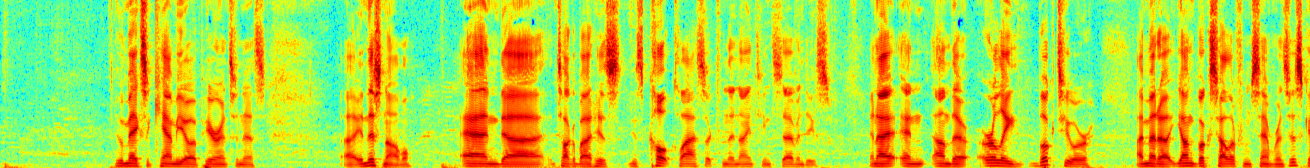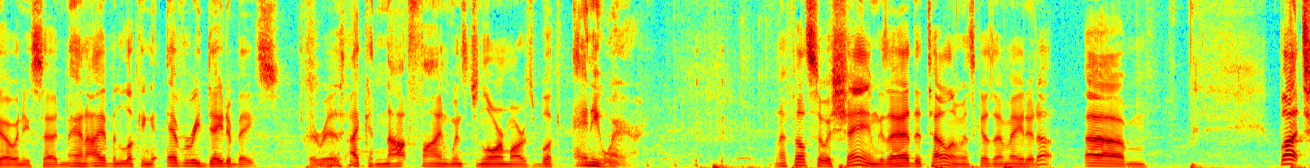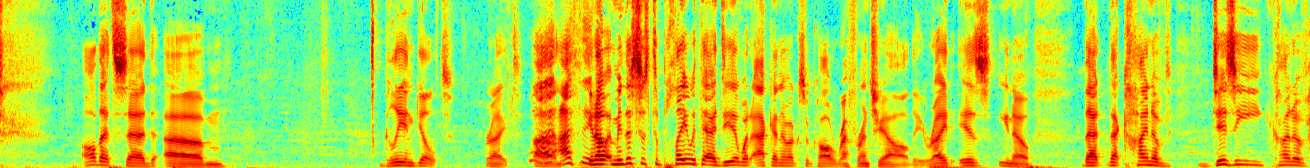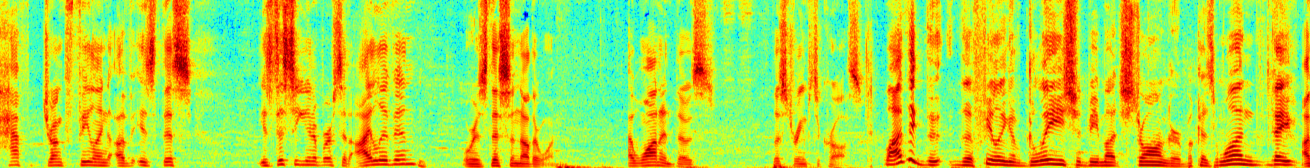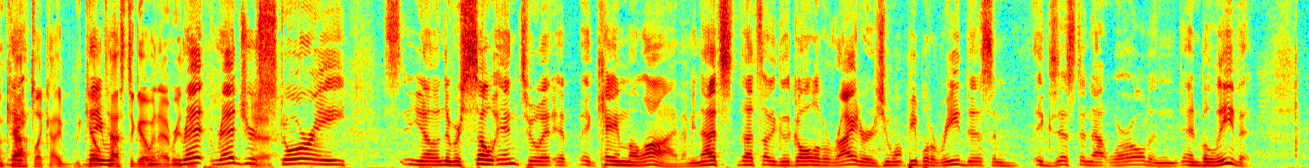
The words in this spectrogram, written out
who makes a cameo appearance in this uh, in this novel, and uh, talk about his, his cult classic from the 1970s. And I and on the early book tour, I met a young bookseller from San Francisco, and he said, "Man, I have been looking at every database there is. I cannot find Winston Lorimer's book anywhere." And I felt so ashamed because I had to tell him it's because I made it up. Um, but all that said, um, glee and guilt Right. Well, um, I think you know. I mean, this is to play with the idea of what academics would call referentiality. Right? Is you know that that kind of dizzy, kind of half drunk feeling of is this is this a universe that I live in, or is this another one? I wanted those the streams to cross. Well, I think the the feeling of glee should be much stronger because one, they I'm Catholic. They, I, guilt has to go in everything. Read, read your yeah. story you know, and they were so into it, it, it came alive. I mean, that's that's like the goal of a writer is you want people to read this and exist in that world and, and believe it.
